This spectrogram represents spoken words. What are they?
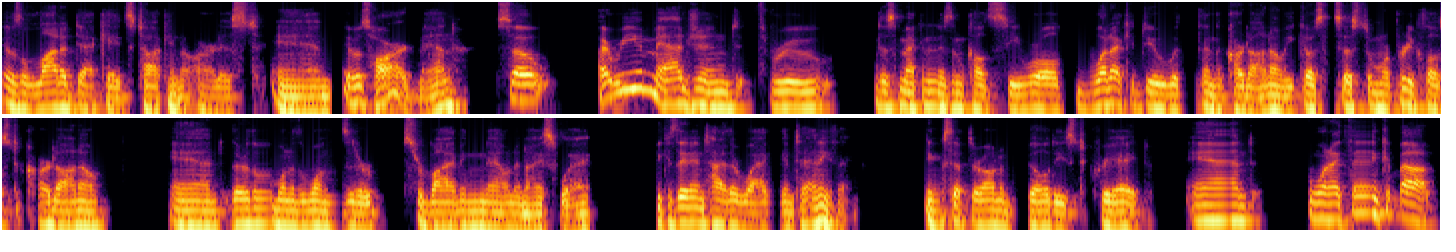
It was a lot of decades talking to artists, and it was hard, man. So I reimagined through this mechanism called SeaWorld what I could do within the Cardano ecosystem. We're pretty close to Cardano, and they're the, one of the ones that are surviving now in a nice way because they didn't tie their wagon to anything except their own abilities to create. And when I think about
